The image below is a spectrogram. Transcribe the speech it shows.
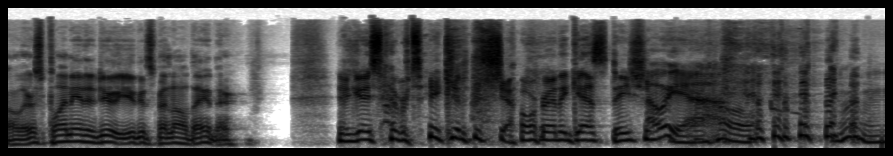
Oh, there's plenty to do. You could spend all day there. Have you guys ever taken a shower at a gas station? Oh yeah. No.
